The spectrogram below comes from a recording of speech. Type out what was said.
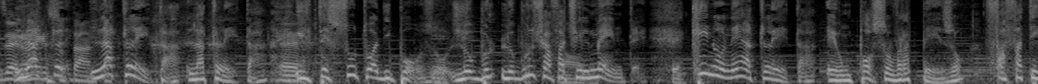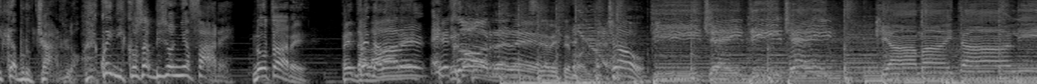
Sì, non è che l'at- sono tante. l'atleta, l'atleta Eh. il tessuto adiposo lo, bru- lo brucia facilmente. Sì. Chi non è atleta e un po' sovrappeso fa fatica a bruciarlo. Quindi cosa bisogna fare? Nuotare, Pedalare E correre! se avete voglia. Ciao! DJ, DJ, chiama Italia.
